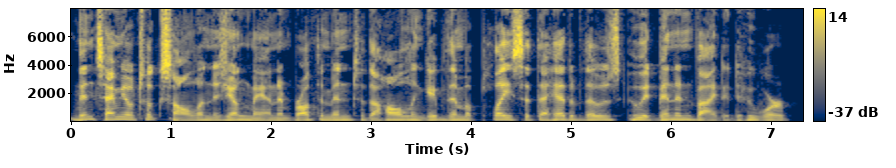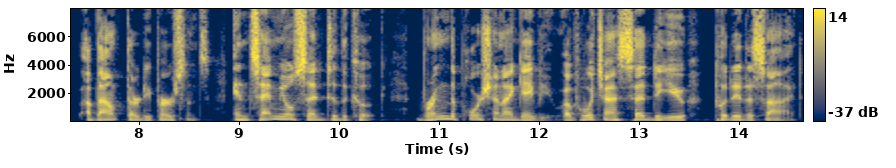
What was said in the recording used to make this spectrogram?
Then Samuel took Saul and his young man and brought them into the hall and gave them a place at the head of those who had been invited, who were about thirty persons. And Samuel said to the cook, Bring the portion I gave you, of which I said to you, Put it aside.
